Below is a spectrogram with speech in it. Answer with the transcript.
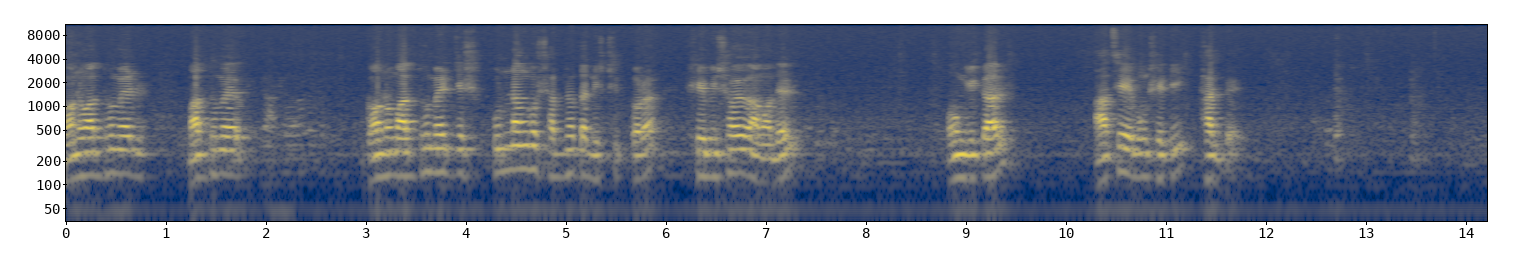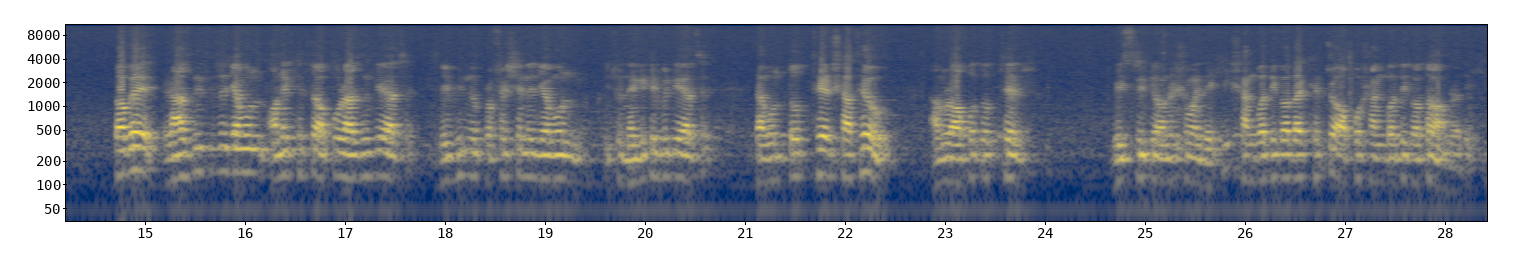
গণমাধ্যমের মাধ্যমে গণমাধ্যমের যে পূর্ণাঙ্গ স্বাধীনতা নিশ্চিত করা, সে বিষয়েও আমাদের অঙ্গীকার আছে এবং সেটি থাকবে। তবে রাজনীতিতে যেমন অনেক ক্ষেত্রে অপরাজনীতি আছে, বিভিন্ন প্রফেশনে যেমন কিছু নেগেটিভিটি আছে, তেমন তথ্যের সাথেও আমরা অপতথ্যের বিস্তৃতি অনেক সময় দেখি। সাংবাদিকতার ক্ষেত্রে অপসাংবাদিকতাও আমরা দেখি।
